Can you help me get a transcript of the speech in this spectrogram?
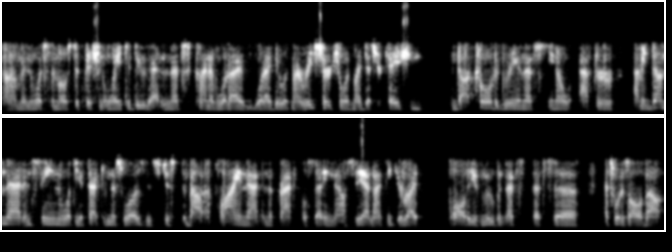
Um, and what's the most efficient way to do that? And that's kind of what I what I do with my research and with my dissertation doctoral degree. And that's you know after having done that and seeing what the effectiveness was, it's just about applying that in the practical setting now. So yeah, and I think you're right. Quality of movement. That's that's uh, that's what it's all about.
